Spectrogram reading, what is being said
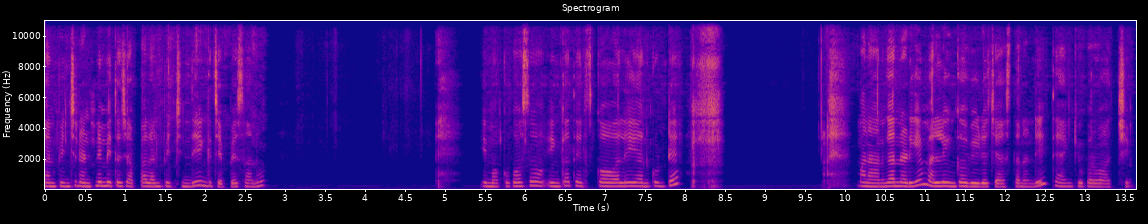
కనిపించిన వెంటనే మీతో చెప్పాలనిపించింది ఇంక చెప్పేశాను. ఈ మొక్క కోసం ఇంకా తెలుసుకోవాలి అనుకుంటే మా నాన్నగారిని అడిగి మళ్ళీ ఇంకో వీడియో చేస్తానండి. థ్యాంక్ యూ ఫర్ వాచింగ్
